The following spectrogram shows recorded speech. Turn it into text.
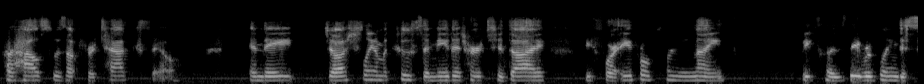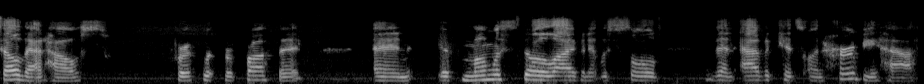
her house was up for tax sale. And they Josh Lamancusa needed her to die before April 29th because they were going to sell that house for a flip for profit. And if mom was still alive and it was sold, then advocates on her behalf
